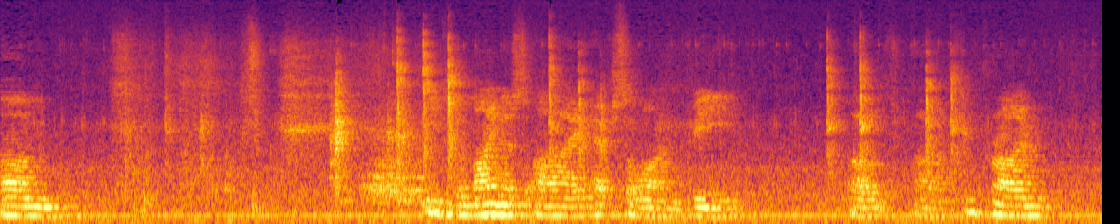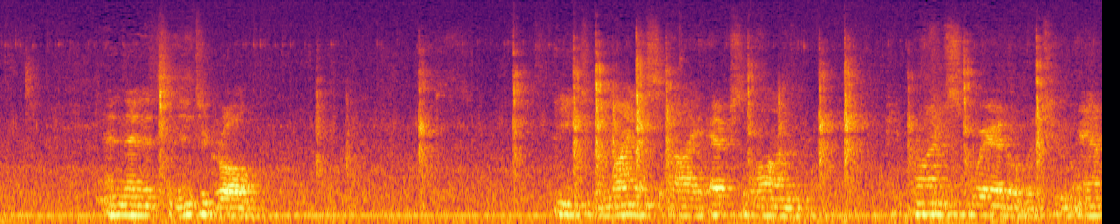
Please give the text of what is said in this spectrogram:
um, e to the minus i epsilon v of uh, Q prime, and then it's an integral e to the minus i epsilon p prime squared over two m,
